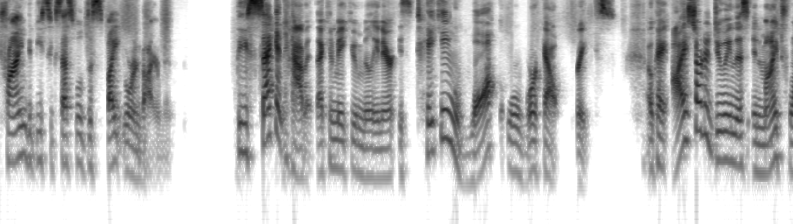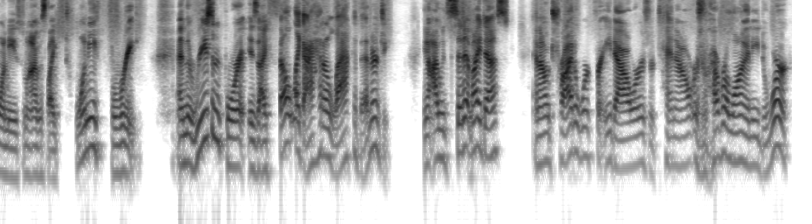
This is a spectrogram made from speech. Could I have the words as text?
trying to be successful despite your environment. The second habit that can make you a millionaire is taking walk or workout breaks. Okay, I started doing this in my 20s when I was like 23. And the reason for it is I felt like I had a lack of energy. You know, I would sit at my desk and I would try to work for eight hours or 10 hours or however long I need to work.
